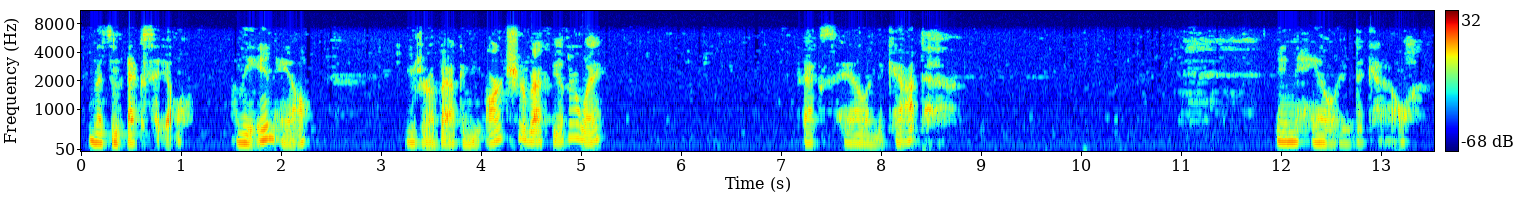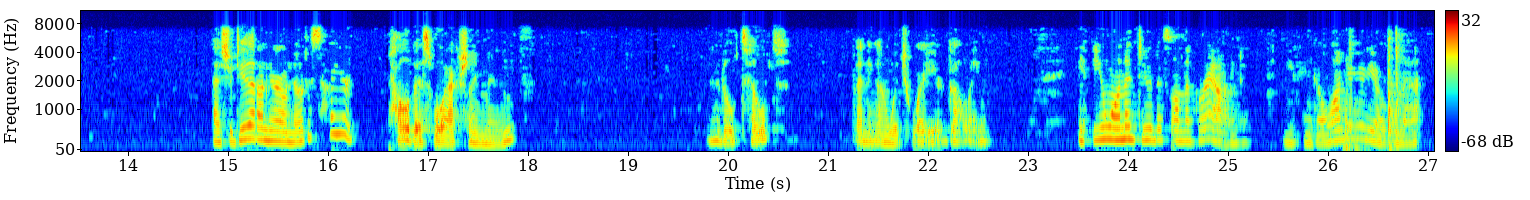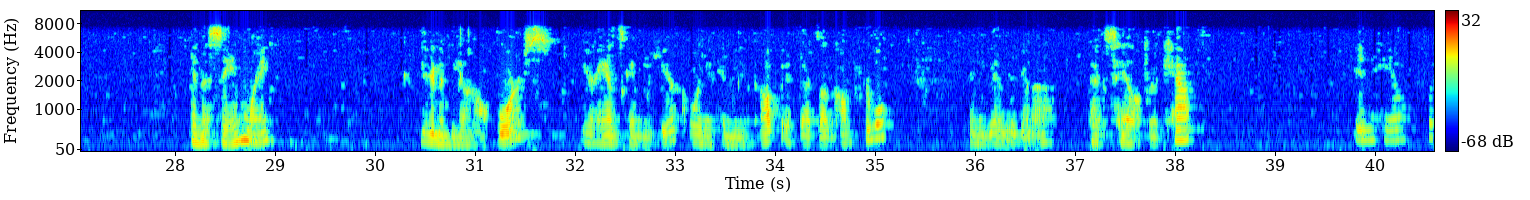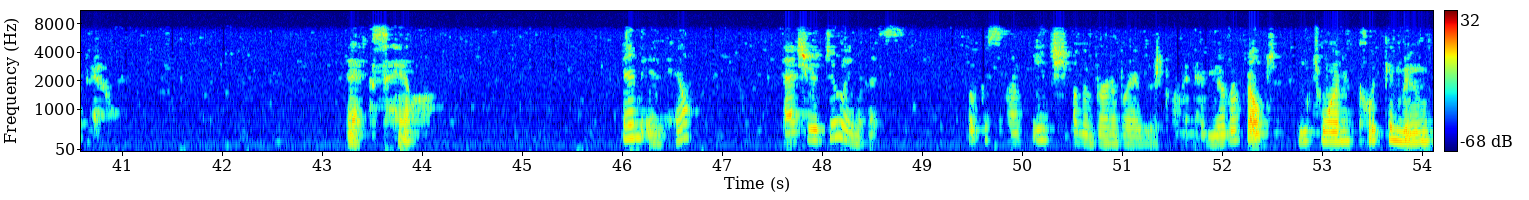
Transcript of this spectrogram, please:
And that's an exhale. On the inhale, you draw back and you arch your back the other way. Exhale into cat. Inhale into cow. As you do that on your own, notice how your pelvis will actually move. it'll tilt depending on which way you're going. If you want to do this on the ground, you can go onto your yoga mat in the same way. You're going to be on all fours. Your hands can be here or they can be up if that's uncomfortable. And again, you're going to exhale for cat, inhale for cow, exhale, and inhale. As you're doing this, focus on each of the vertebrae of your spine. Have you ever felt each one click and move?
